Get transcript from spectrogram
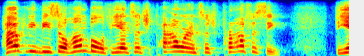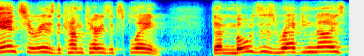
How could he be so humble if he had such power and such prophecy? The answer is, the commentaries explain, that Moses recognized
